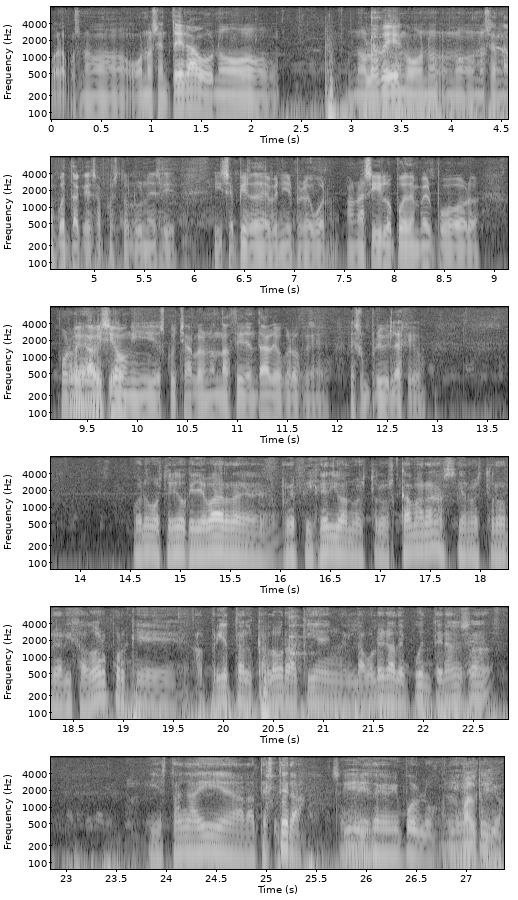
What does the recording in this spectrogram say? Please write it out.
bueno, pues no, o no se entera o no, no lo ven o no, no, no se han dado cuenta que se ha puesto el lunes y, y se pierde de venir. Pero bueno, aún así lo pueden ver por, por Megavisión. y escucharlo en Onda Occidental, yo creo que es un privilegio. Bueno, hemos tenido que llevar eh, refrigerio a nuestras cámaras y a nuestro realizador porque aprieta el calor aquí en la bolera de Puente Nansa y están ahí a la testera, como Sí. dicen en mi pueblo, en el tuyo.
